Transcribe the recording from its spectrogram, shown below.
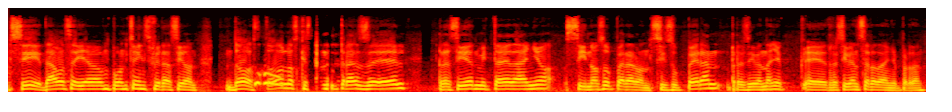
sí, Davos se lleva un punto de inspiración. Dos, todos los que están detrás de él reciben mitad de daño si no superaron. Si superan, reciben daño, eh, reciben cero daño, perdón.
